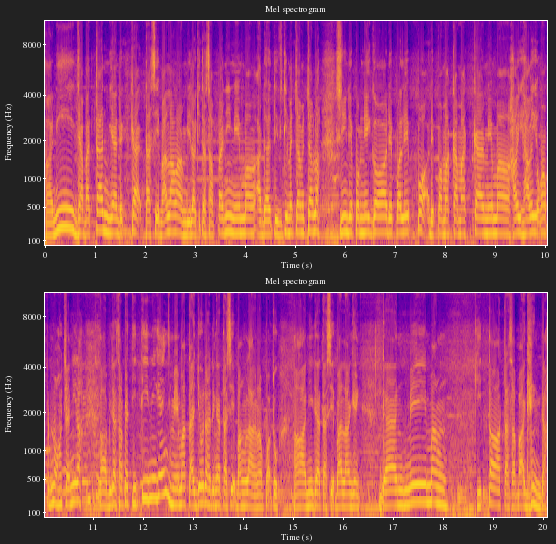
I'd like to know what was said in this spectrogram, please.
Uh, ni jabatan yang dekat Tasik Balang lah. Bila kita sampai ni memang ada aktiviti macam-macam lah. Sini mereka meniaga mereka lepak mereka makan-makan. Memang hari-hari orang penuh macam ni lah. Uh, bila sampai titi ni geng memang tak jauh dah dengan Tasik Banglang nampak tu. Uh, ni dia Tasik Balang geng. Dan memang kita tak sabar geng dah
